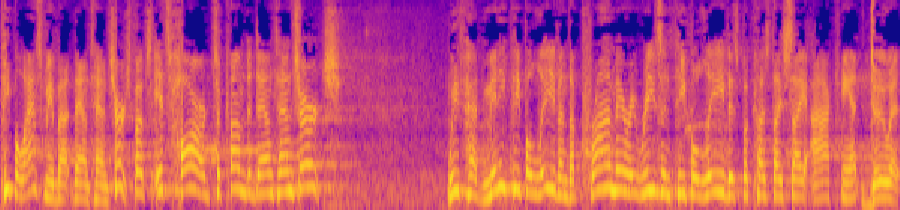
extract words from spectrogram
People ask me about downtown church. Folks, it's hard to come to downtown church. We've had many people leave, and the primary reason people leave is because they say, I can't do it.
